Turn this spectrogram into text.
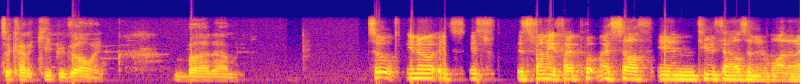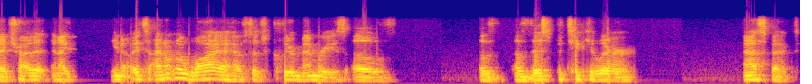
to kind of keep you going. But um, so you know, it's it's it's funny if I put myself in 2001 and I try to and I you know it's I don't know why I have such clear memories of of of this particular aspect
